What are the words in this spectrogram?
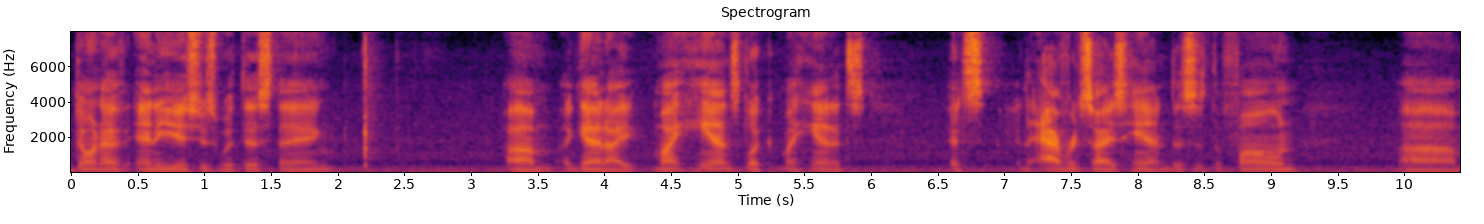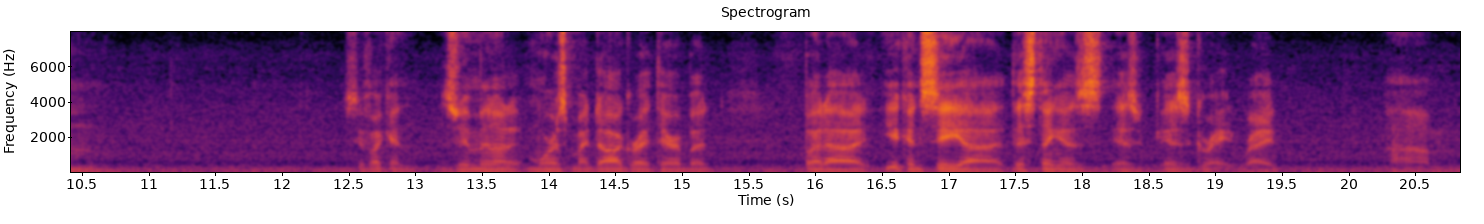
don't have any issues with this thing. Um, again, I my hands look my hand. It's it's an average size hand. This is the phone. Um, see if I can zoom in on it more as my dog right there, but but uh, you can see uh, this thing is is is great, right? Um,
